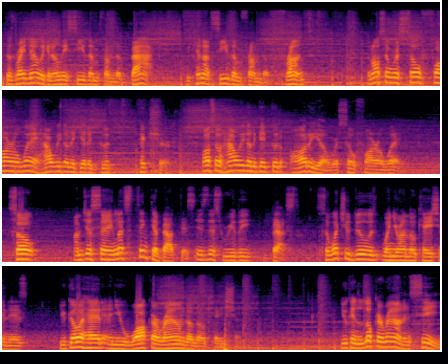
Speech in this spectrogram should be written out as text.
Because right now we can only see them from the back. We cannot see them from the front. And also we're so far away. How are we going to get a good picture? Also, how are we going to get good audio? We're so far away. So I'm just saying, let's think about this. Is this really best? So what you do is, when you're on location is you go ahead and you walk around the location. You can look around and see,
